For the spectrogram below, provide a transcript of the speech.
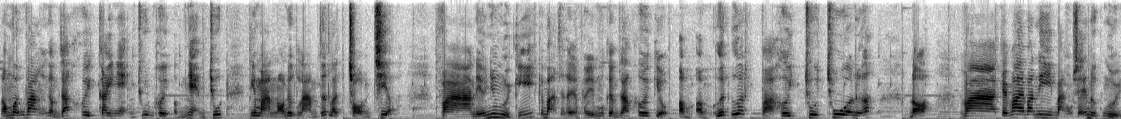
Nó vẫn vang những cảm giác hơi cay nhẹ một chút, hơi ấm nhẹ một chút, nhưng mà nó được làm rất là tròn trịa. Và nếu như ngửi kỹ, các bạn sẽ thấy thấy một cảm giác hơi kiểu ẩm ẩm, ướt ướt và hơi chua chua nữa. Đó. Và cái vai vani bạn cũng sẽ được ngửi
